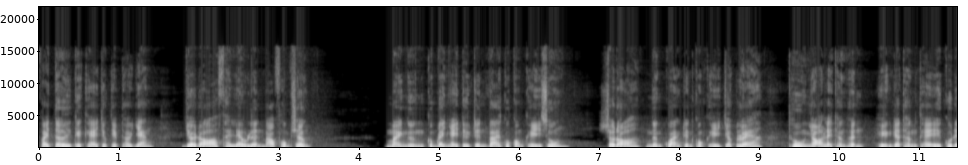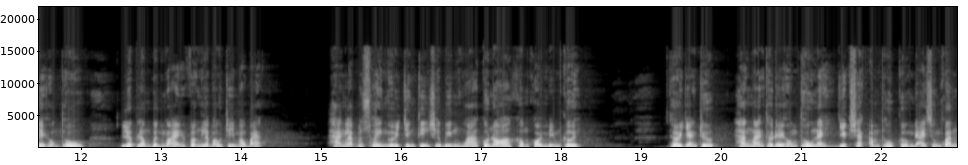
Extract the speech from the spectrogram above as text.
phải tới cái khe cho kịp thời gian, do đó phải leo lên bạo phong sơn. Mai Ngân cũng đã nhảy từ trên vai của con khỉ xuống. Sau đó, ngân quang trên con khỉ chợt lóe, thu nhỏ lại thân hình, hiện ra thân thể của đề hồn thú. Lớp lông bên ngoài vẫn là bảo trì màu bạc. Hàng Lập xoay người chứng kiến sự biến hóa của nó không khỏi mỉm cười. Thời gian trước, hắn mang theo đề hồn thú này diệt sát âm thú cường đại xung quanh,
